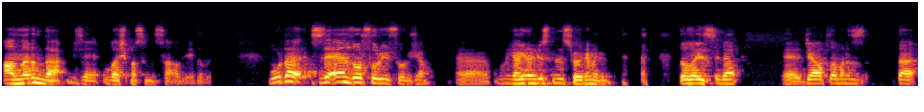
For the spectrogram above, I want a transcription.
anların da bize ulaşmasını sağlayabilir. Burada size en zor soruyu soracağım. E, bunu yayın öncesinde de söylemedim. Dolayısıyla e, cevaplamanız da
